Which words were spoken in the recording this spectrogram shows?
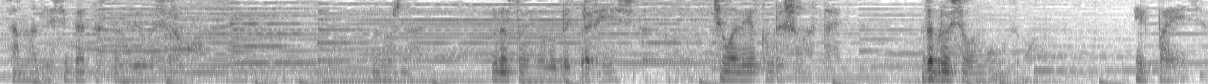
Сама для себя ты становилась врагом. Нужно достойно выбрать профессию. Человеком решила стать. Забросила музыку или поэзию.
